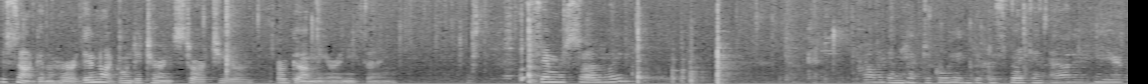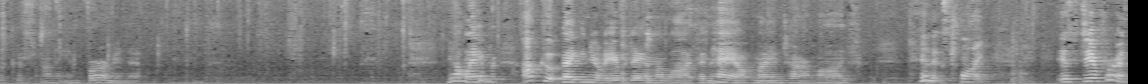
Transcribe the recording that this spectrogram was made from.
It's not going to hurt. They're not going to turn starchy or, or gummy or anything simmer slowly. Okay, probably going to have to go ahead and get this bacon out of here because I am burning it. Y'all ever, I cook bacon nearly every day of my life and have my entire life. And it's like, it's different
